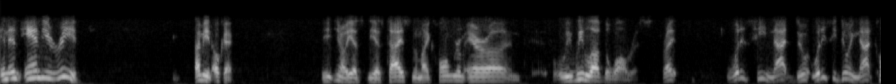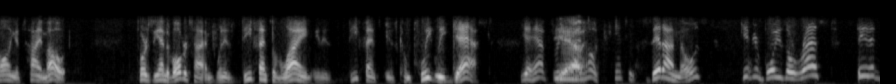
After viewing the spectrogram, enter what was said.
And then Andy Reid. I mean, okay. He, you know, he has he has ties to the Mike Holmgren era, and we we love the Walrus, right? What is he not doing? What is he doing? Not calling a timeout towards the end of overtime when his defensive line and his defense is completely gassed. You have three Yeah. timeouts. You can't just sit on those. Give your boys a rest. They had,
